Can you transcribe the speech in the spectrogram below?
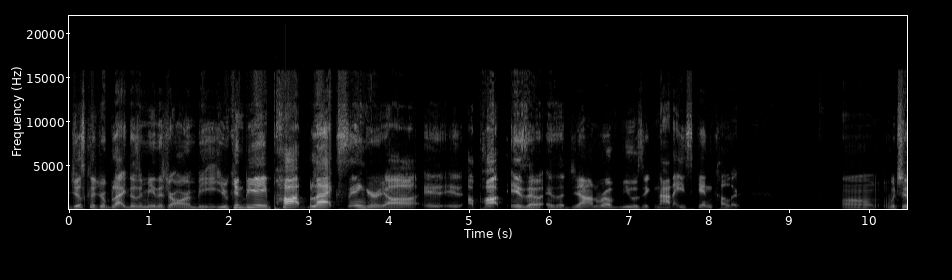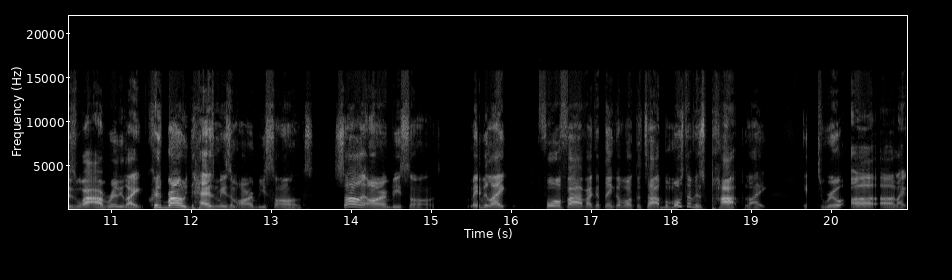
just because you're black doesn't mean that you're R and B. You can be a pop black singer, y'all. It, it- a pop is a is a genre of music, not a skin color. Um, which is why I really like Chris Brown has made some R and B songs, solid R and B songs. Maybe like four or five I could think of off the top, but most of it's pop. Like it's real uh uh like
